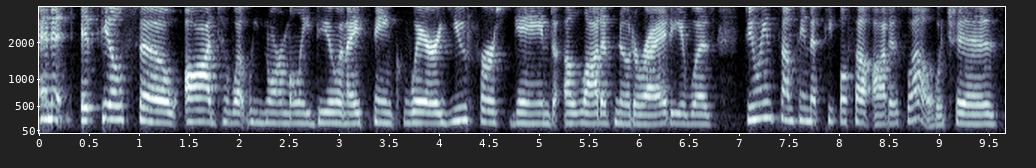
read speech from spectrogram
And it, it feels so odd to what we normally do. And I think where you first gained a lot of notoriety was doing something that people felt odd as well, which is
